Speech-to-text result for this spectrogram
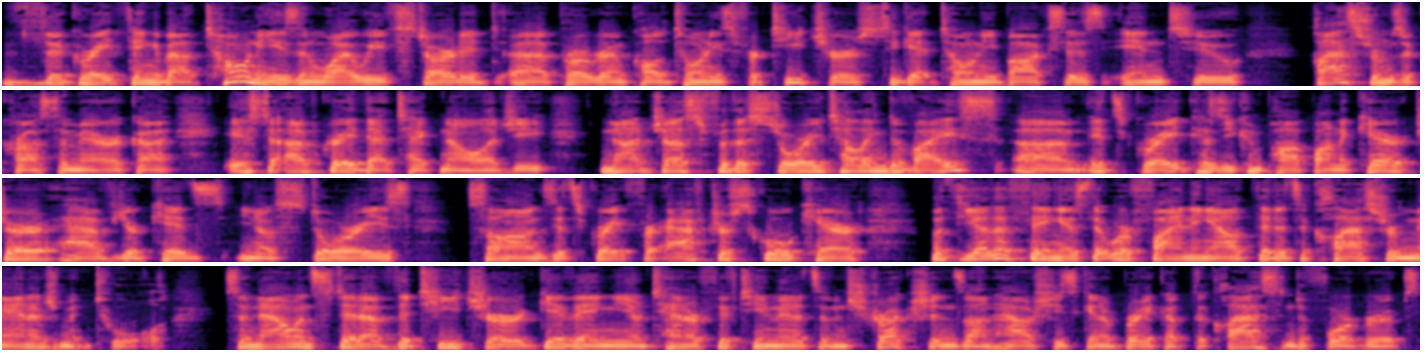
the great thing about Tonies and why we've started a program called Tonies for Teachers to get Tonieboxes into classrooms across America is to upgrade that technology, not just for the storytelling device. Um, it's great because you can pop on a character, have your kids, you know, stories, songs. It's great for after school care. But the other thing is that we're finding out that it's a classroom management tool. So now instead of the teacher giving, you know, 10 or 15 minutes of instructions on how she's going to break up the class into four groups,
